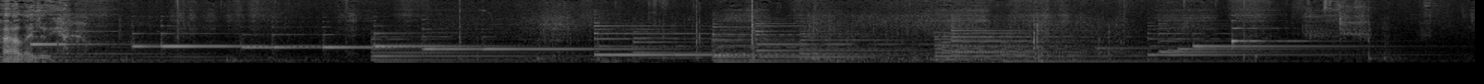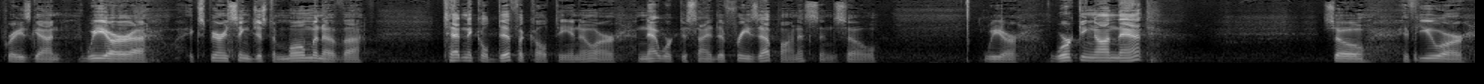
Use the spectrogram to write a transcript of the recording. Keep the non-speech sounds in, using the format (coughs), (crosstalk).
Hallelujah. Praise God. We are uh, experiencing just a moment of uh, technical difficulty. You know, our network decided to freeze up on us, and so we are working on that. So if you are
